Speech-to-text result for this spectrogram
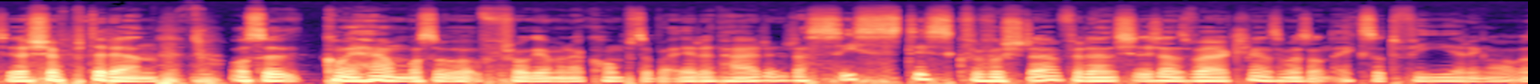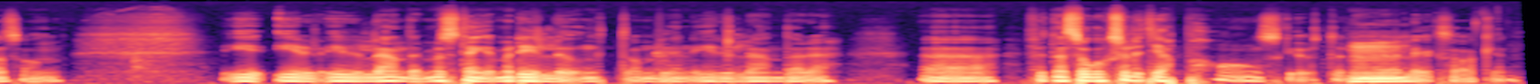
Så jag köpte den och så kom jag hem och så frågade jag mina kompisar, bara, är den här rasistisk för första? För den känns verkligen som en sån exotifiering av en sån ir- irländare. Men så tänkte jag, men det är lugnt om det är en irländare. Eh, för den såg också lite japansk ut, den här Mm. leksaken.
